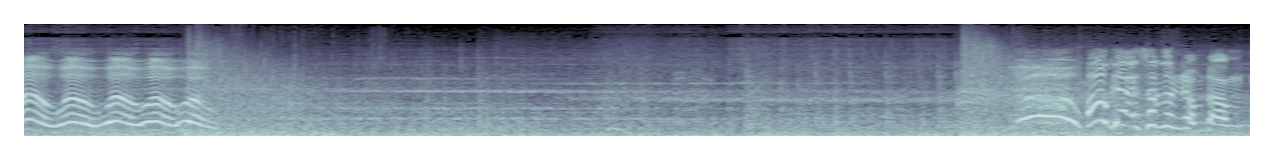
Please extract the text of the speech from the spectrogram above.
Whoa, whoa, whoa, whoa, whoa. oh god, something jumped on. me.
